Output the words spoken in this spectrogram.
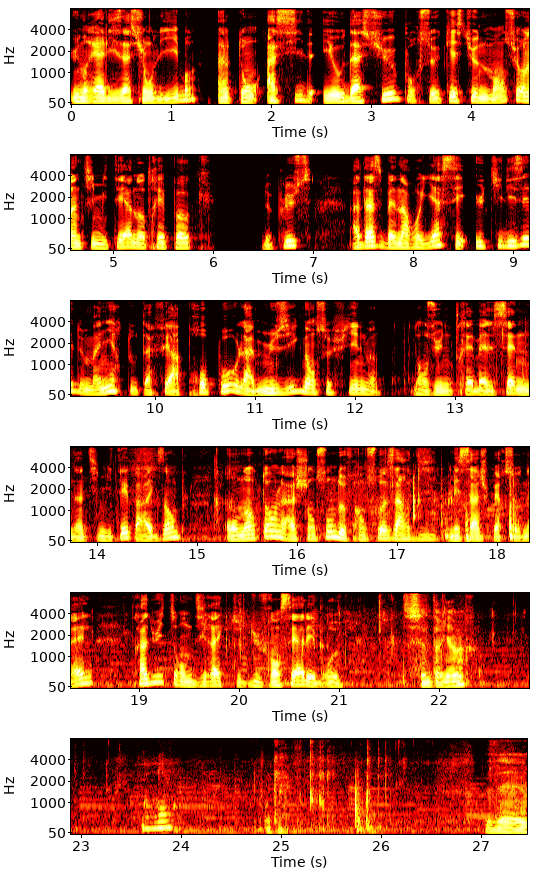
Une réalisation libre, un ton acide et audacieux pour ce questionnement sur l'intimité à notre époque. De plus, Adas Ben Aroya s'est utilisé de manière tout à fait à propos la musique dans ce film. Dans une très belle scène d'intimité, par exemple, on entend la chanson de Françoise Hardy, Message personnel, traduite en direct du français à l'hébreu. C'est מתרגם ברור. אוקיי. זה...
